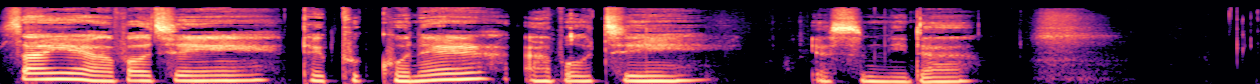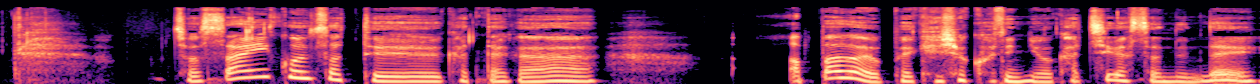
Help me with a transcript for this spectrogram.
싸이의 아버지, 데프콘의 아버지였습니다. 저 싸이 콘서트 갔다가 아빠가 옆에 계셨거든요. 같이 갔었는데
